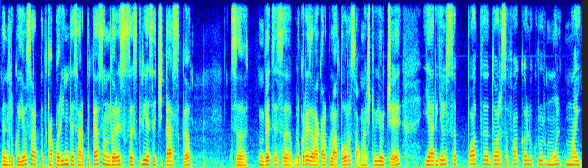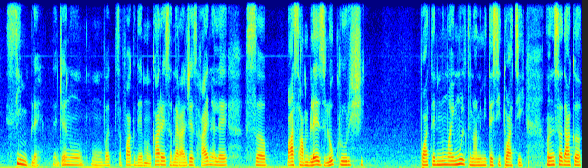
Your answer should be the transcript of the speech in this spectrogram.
Pentru că eu s-ar put, ca părinte s-ar putea să-mi doresc să scrie, să citească, să învețe să lucreze la calculator sau mai știu eu ce, iar el să poată doar să facă lucruri mult mai simple, de genul învăț să fac de mâncare, să-mi aranjez hainele, să asamblez lucruri și poate nu mai mult în anumite situații. Însă dacă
